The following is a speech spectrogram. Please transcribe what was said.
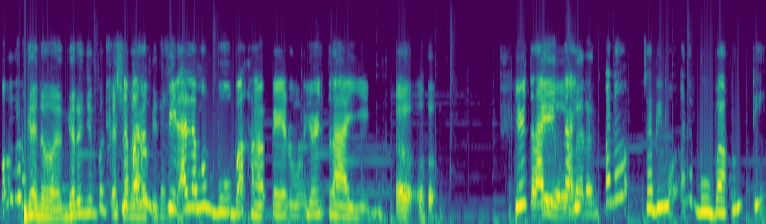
Ganon. Ganon yung Na pagka-syunga parang na feel, alam mo, buba ka, pero you're trying. Oo. You're trying Ayun, na, parang ano, sabi mo, ano, buba ko, hindi.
